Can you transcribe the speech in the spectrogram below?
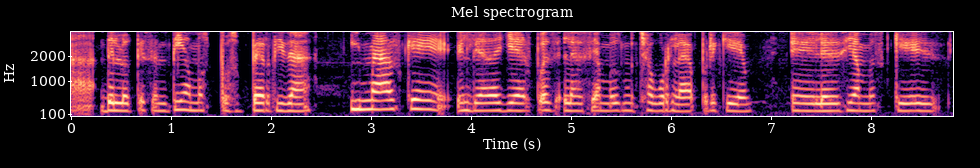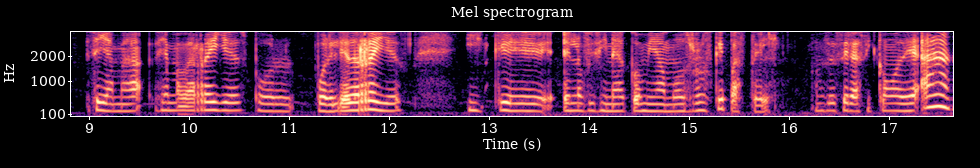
ah, de lo que sentíamos por su pérdida. Y más que el día de ayer, pues le hacíamos mucha burla porque eh, le decíamos que se, se llamaba Reyes por, por el Día de Reyes y que en la oficina comíamos rosca y pastel. Entonces era así como de, ah,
